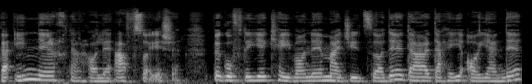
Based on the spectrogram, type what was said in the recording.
و این نرخ در حال افزایشه. به گفته کیوان مجیدزاده در دهه آینده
